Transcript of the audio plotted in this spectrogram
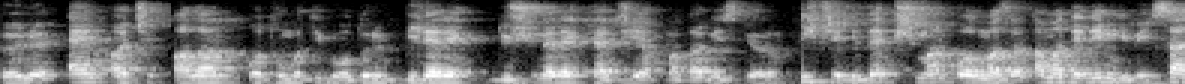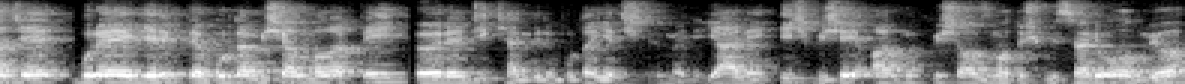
önü en açık alan otomotiv olduğunu bilerek, düşünerek tercih yapmalarını istiyorum. Hiçbir şekilde pişman olmazlar. Ama dediğim gibi sadece buraya gelip de buradan bir şey almalar değil, öğrenci kendini burada yetiştirmeli. Yani hiçbir şey armut bir ağzıma düş misali olmuyor.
